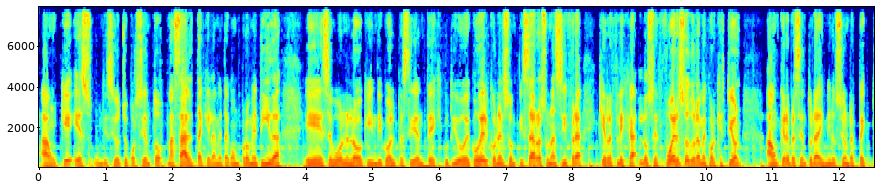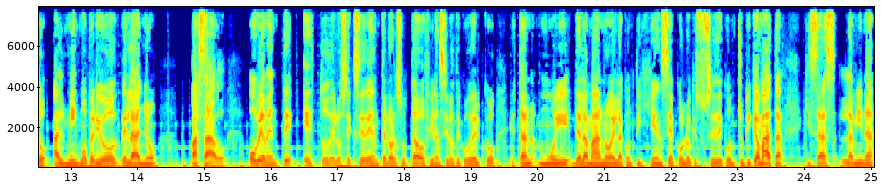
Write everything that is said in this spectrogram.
aunque es un 18% más alta que la meta comprometida. Eh, según lo que indicó el presidente ejecutivo de Codelco, Nelson Pizarro, es una cifra que refleja los esfuerzos de una mejor gestión, aunque representa una disminución respecto al mismo periodo del año pasado. Obviamente esto de los excedentes, los resultados financieros de Codelco están muy de la mano en la contingencia con lo que sucede con Chuquicamata. Quizás la mina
